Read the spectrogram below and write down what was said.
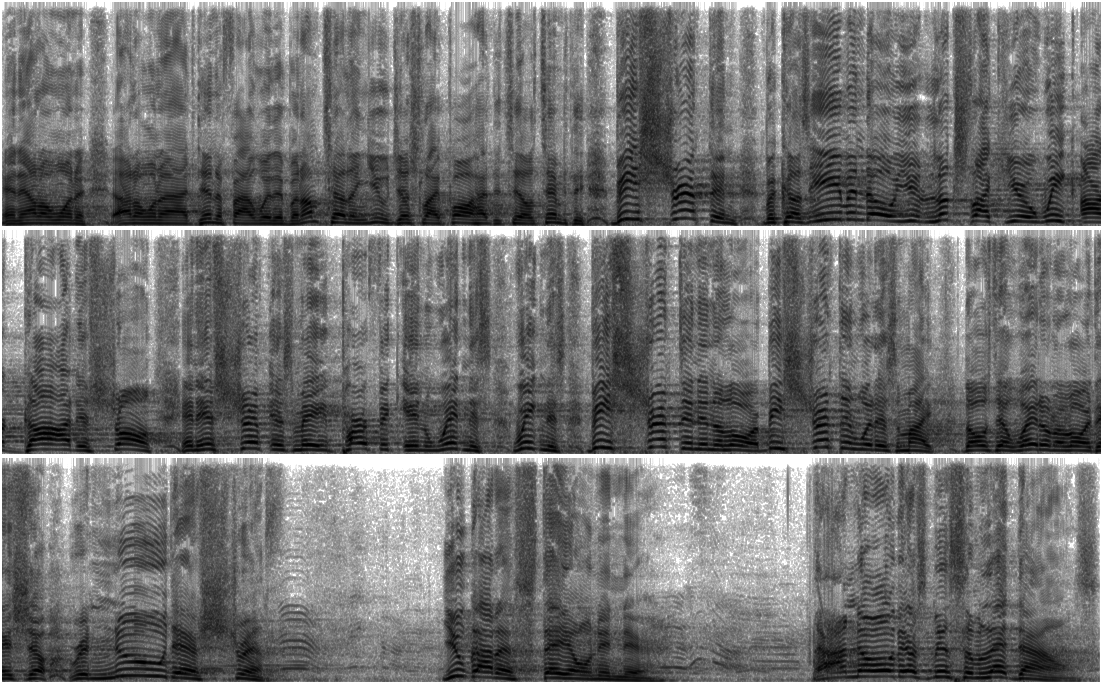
And I don't want to I don't want to identify with it, but I'm telling you, just like Paul had to tell Timothy, be strengthened because even though it looks like you're weak, our God is strong and his strength is made perfect in witness, weakness. Be strengthened in the Lord. Be strengthened with his might. Those that wait on the Lord, they shall renew their strength. You got to stay on in there. I know there's been some letdowns.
